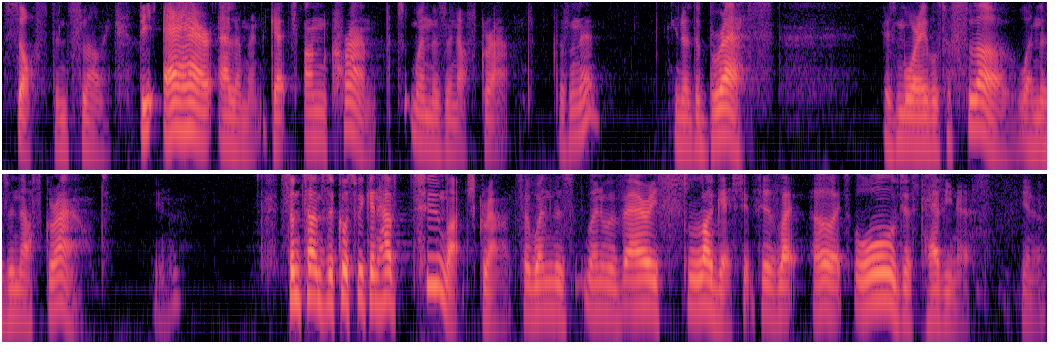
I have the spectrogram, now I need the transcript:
soft and flowing. The air element gets uncramped when there's enough ground, doesn't it? You know, the breath is more able to flow when there's enough ground, you know. Sometimes, of course, we can have too much ground. So when, there's, when we're very sluggish, it feels like, oh, it's all just heaviness, you know.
